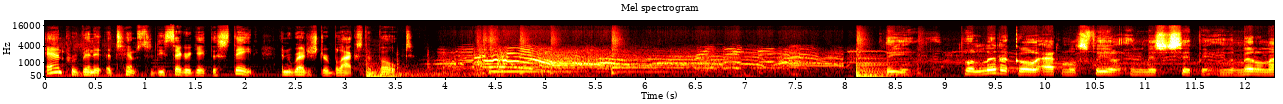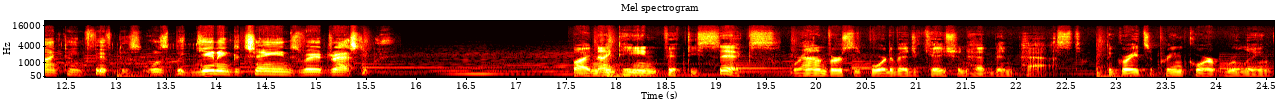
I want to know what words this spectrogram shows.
and prevented attempts to desegregate the state and register blacks to vote. The political atmosphere in Mississippi in the middle 1950s was beginning to change very drastically. By 1956, Brown versus Board of Education had been passed the great Supreme Court ruling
